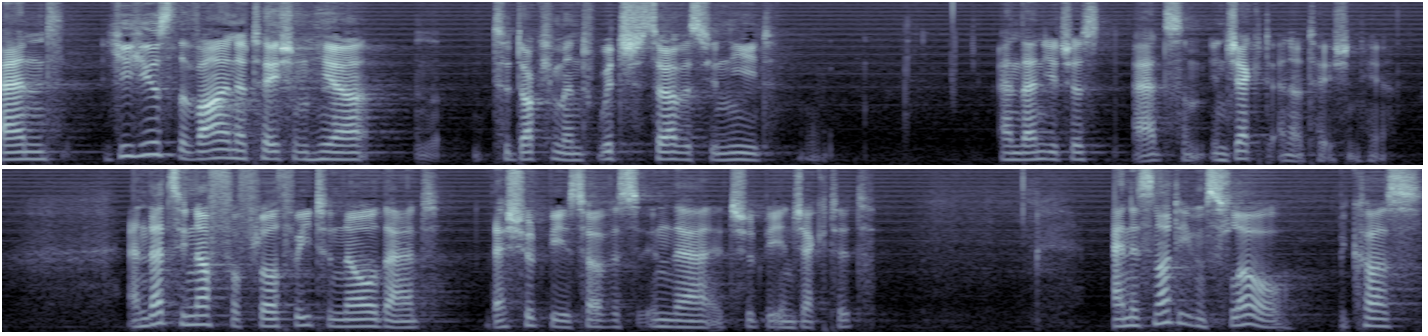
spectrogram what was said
And you use the var annotation here to document which service you need. And then you just add some inject annotation here. And that's enough for Flow 3 to know that there should be a service in there, it should be injected. And it's not even slow, because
